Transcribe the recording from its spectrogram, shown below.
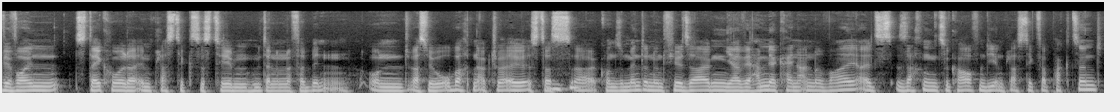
wir wollen Stakeholder im Plastiksystem miteinander verbinden. Und was wir beobachten aktuell ist, dass mhm. äh, Konsumentinnen viel sagen, ja, wir haben ja keine andere Wahl, als Sachen zu kaufen, die in Plastik verpackt sind.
